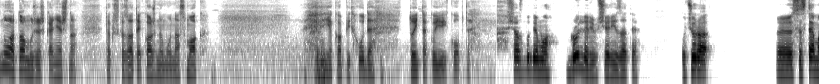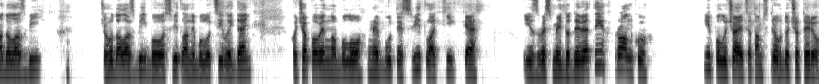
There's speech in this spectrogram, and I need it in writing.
Ну, а там уже ж, звісно, так сказати, кожному на смак яка підходить, той такою і копте. Зараз будемо бройлерів ще різати. Учора е, система дала збій. Чого дала збій, бо світла не було цілий день. Хоча повинно було не бути світла тільки із 8 до 9 ранку. І виходить там з 3 до 4.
